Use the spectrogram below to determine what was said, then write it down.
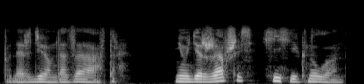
«Подождем до завтра». Не удержавшись, хихикнул он.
